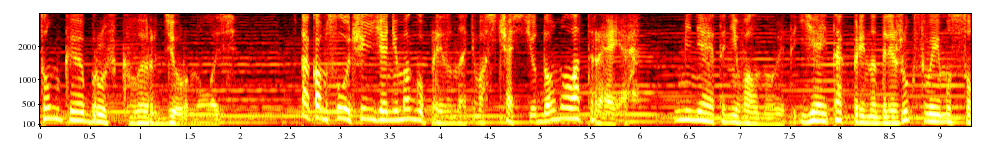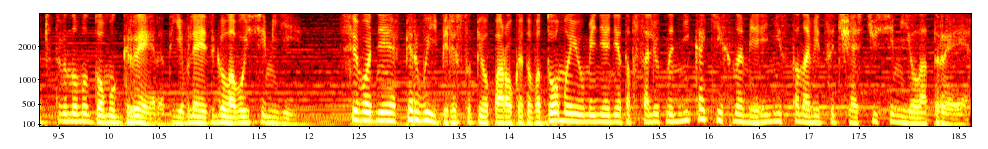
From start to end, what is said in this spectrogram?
Тонкая бровь Клэр дернулась. В таком случае я не могу признать вас частью дома Латрея. Меня это не волнует. Я и так принадлежу к своему собственному дому Грейрот, являясь главой семьи. Сегодня я впервые переступил порог этого дома, и у меня нет абсолютно никаких намерений становиться частью семьи Латрея.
